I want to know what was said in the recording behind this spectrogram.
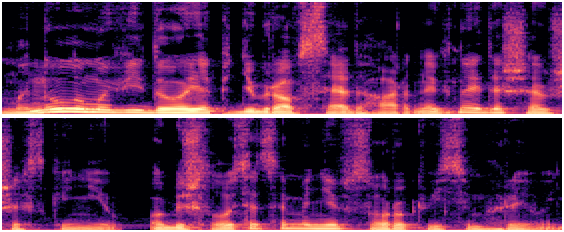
Минулому відео я підібрав сет гарних найдешевших скинів. Обійшлося це мені в 48 гривень.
